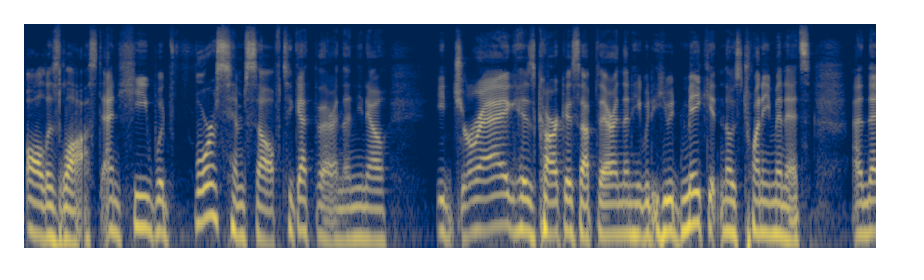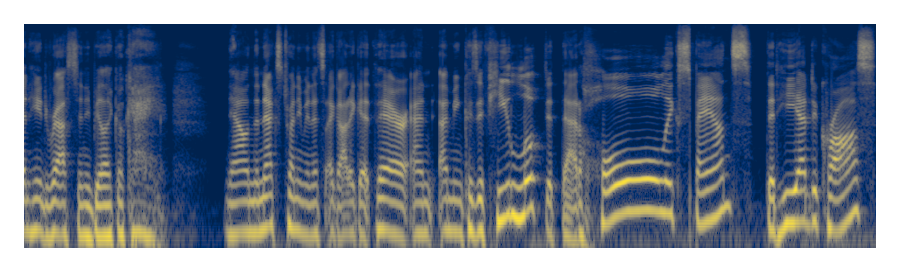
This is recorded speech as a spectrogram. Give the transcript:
all is lost. And he would force himself to get there, and then you know. He'd drag his carcass up there, and then he would he would make it in those twenty minutes, and then he'd rest, and he'd be like, "Okay, now in the next 20 minutes i got to get there and i mean because if he looked at that whole expanse that he had to cross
